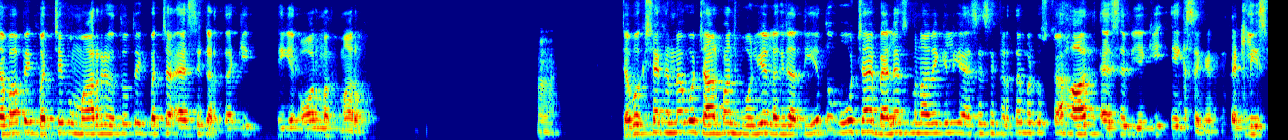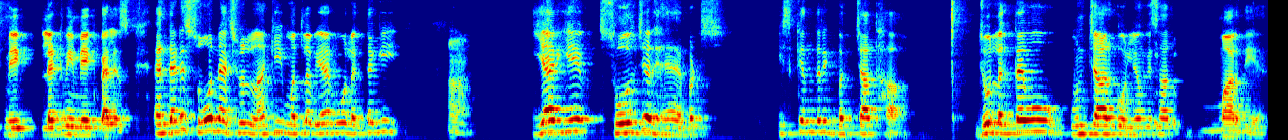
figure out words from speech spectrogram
जब आप एक बच्चे को मार रहे होते हो तो एक बच्चा ऐसे करता है कि ठीक है और मत मारो। हाँ। जब अक्षय खन्ना को चार पाँच गोलियाँ लग जाती है तो वो चाहे बैलेंस बनाने के लिए ऐसे ऐसे करता है बट उसका हाथ ऐसे भी है कि एक second at least make let me make balance and that is so natural ना कि मतलब यार वो लगता है कि हाँ। यार ये सोल्जर है बट इसके अंदर एक बच्चा था जो लगता है वो उन चार गोलियों के साथ मार दिया है।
